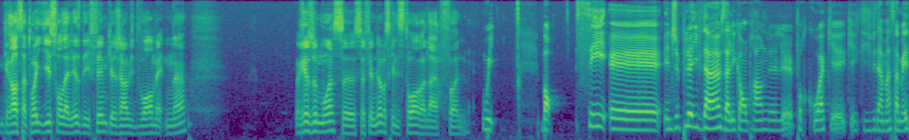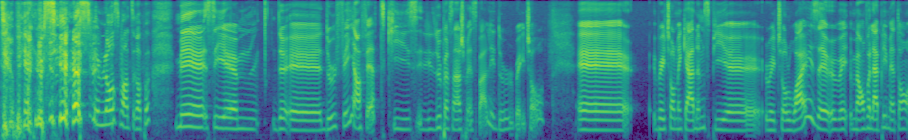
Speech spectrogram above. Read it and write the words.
grâce à toi, il est sur la liste des films que j'ai envie de voir maintenant. Résume-moi ce, ce film-là parce que l'histoire a l'air folle. Bon, c'est. Euh, puis là, évidemment, vous allez comprendre le, le pourquoi, que, que- qu'évidemment, ça m'interpelle aussi, là, ce film-là, on se mentira pas. Mais euh, c'est euh, de, euh, deux filles, en fait, qui. C'est les deux personnages principaux, les deux Rachel. Rachel McAdams puis Rachel Wise. Mais on va l'appeler, mettons,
